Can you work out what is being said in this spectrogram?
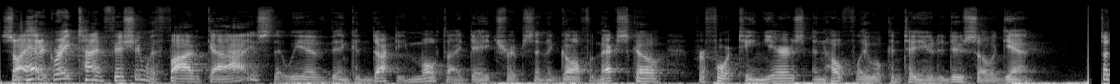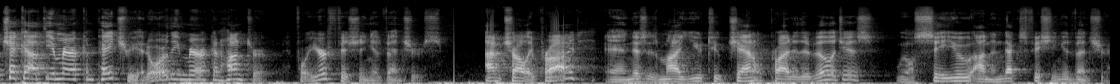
So I had a great time fishing with five guys that we have been conducting multi-day trips in the Gulf of Mexico for 14 years and hopefully will continue to do so again. So check out the American Patriot or the American Hunter for your fishing adventures. I'm Charlie Pryde, and this is my YouTube channel, Pryde of the Villages. We'll see you on the next fishing adventure.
